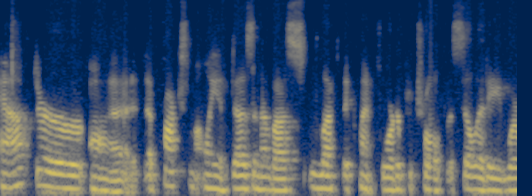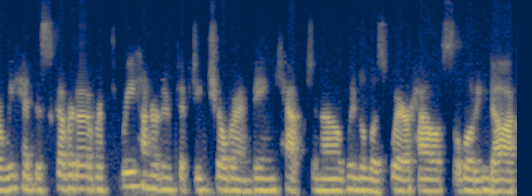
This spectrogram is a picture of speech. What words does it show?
after uh, approximately a dozen of us left the Clint Border Patrol facility, where we had discovered over 350 children being kept in a windowless warehouse, a loading dock,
